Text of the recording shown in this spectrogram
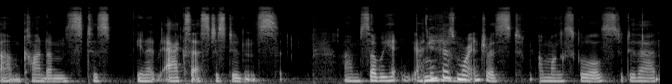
um, condoms to you know access to students um, so we I think there's more interest among schools to do that.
